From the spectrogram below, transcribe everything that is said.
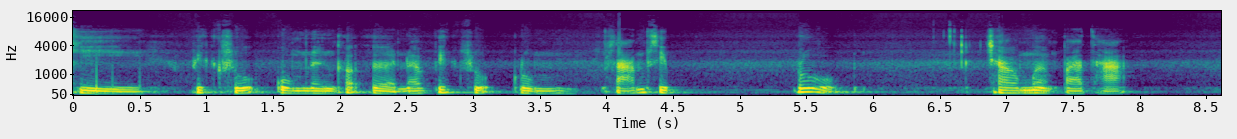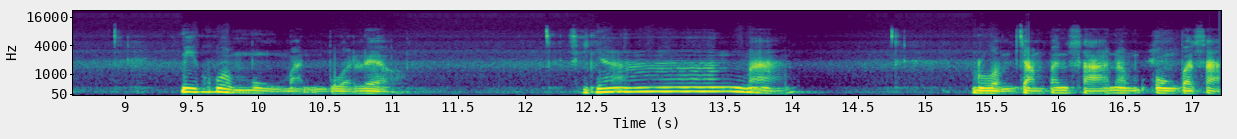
คีภิกษุกลุ่มหนึ่งเขาเอ่ยนะภิกษุกลุ่มสามสิบรูป ชาวเมืองปาทะ มีความมุ่งมั่นบวชแล้ว สิย่างมารวมจำพรรษานำองค์ประสา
